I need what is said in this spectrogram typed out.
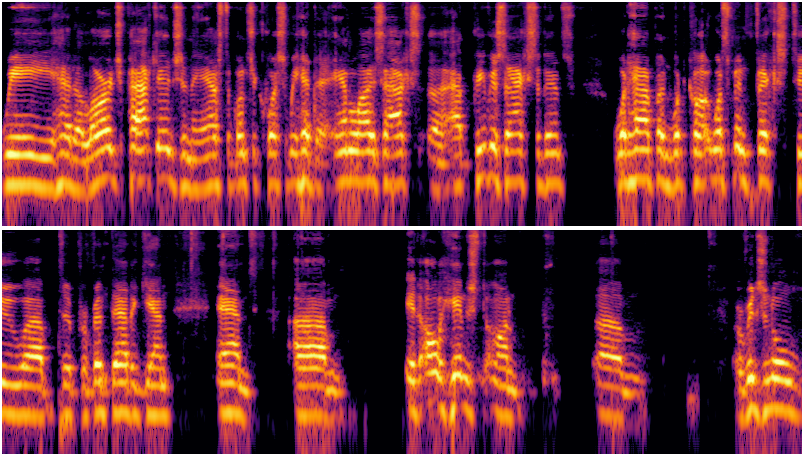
we had a large package and they asked a bunch of questions. We had to analyze acts, uh, previous accidents, what happened, what what's been fixed to, uh, to prevent that again. And um, it all hinged on um, original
